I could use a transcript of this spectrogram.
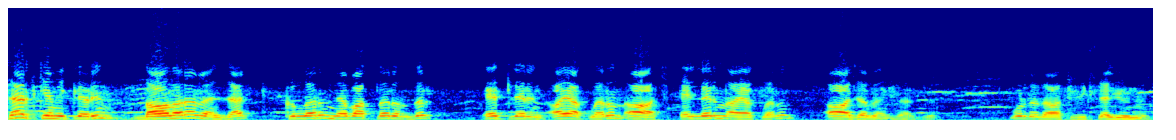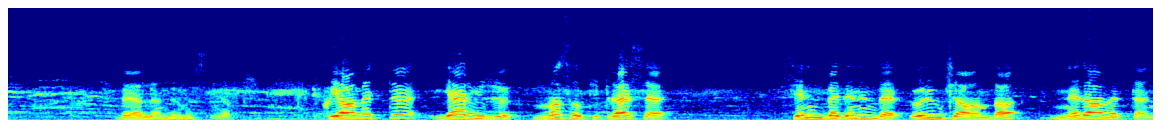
Sert kemiklerin dağlara benzer, kılların nebatlarındır, etlerin, ayakların ağaç, ellerin, ayakların ağaca benzer diyor. Burada daha fiziksel yönü değerlendirmesini yapmış. Kıyamette yeryüzü nasıl titrerse senin bedenin de ölüm çağında nedametten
